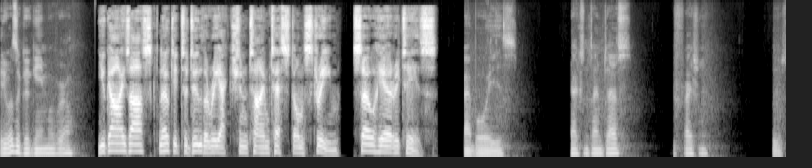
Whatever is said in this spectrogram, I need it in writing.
But it was a good game overall. You guys asked Noted to do the reaction time test on stream, so here it is. Alright, boys. Reaction time test. Refreshing. Boost.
